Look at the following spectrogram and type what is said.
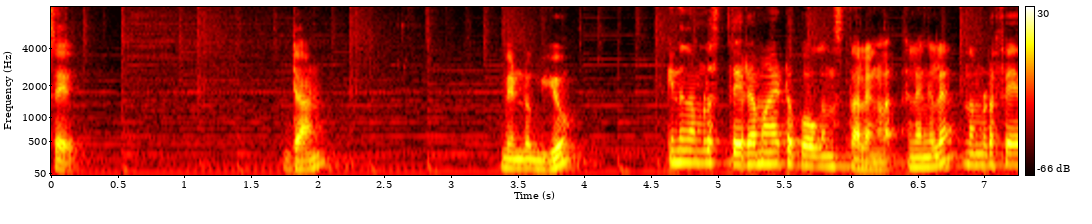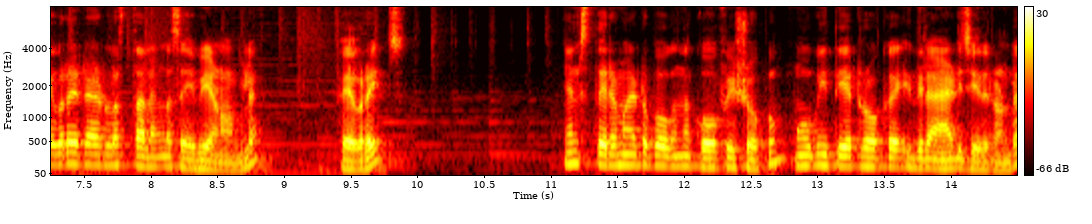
save done വീണ്ടും യു ഇനി നമ്മൾ സ്ഥിരമായിട്ട് പോകുന്ന സ്ഥലങ്ങൾ അല്ലെങ്കിൽ നമ്മുടെ ഫേവറേറ്റ് ആയിട്ടുള്ള സ്ഥലങ്ങൾ സേവ് ചെയ്യണമെങ്കിൽ ഫേവറേറ്റ്സ് ഞാൻ സ്ഥിരമായിട്ട് പോകുന്ന കോഫി ഷോപ്പും മൂവി തിയേറ്ററും ഒക്കെ ഇതിൽ ആഡ് ചെയ്തിട്ടുണ്ട്.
